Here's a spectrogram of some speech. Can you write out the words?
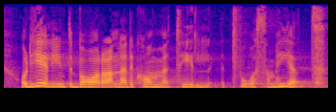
Och det gäller ju inte bara när det kommer till tvåsamhet.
